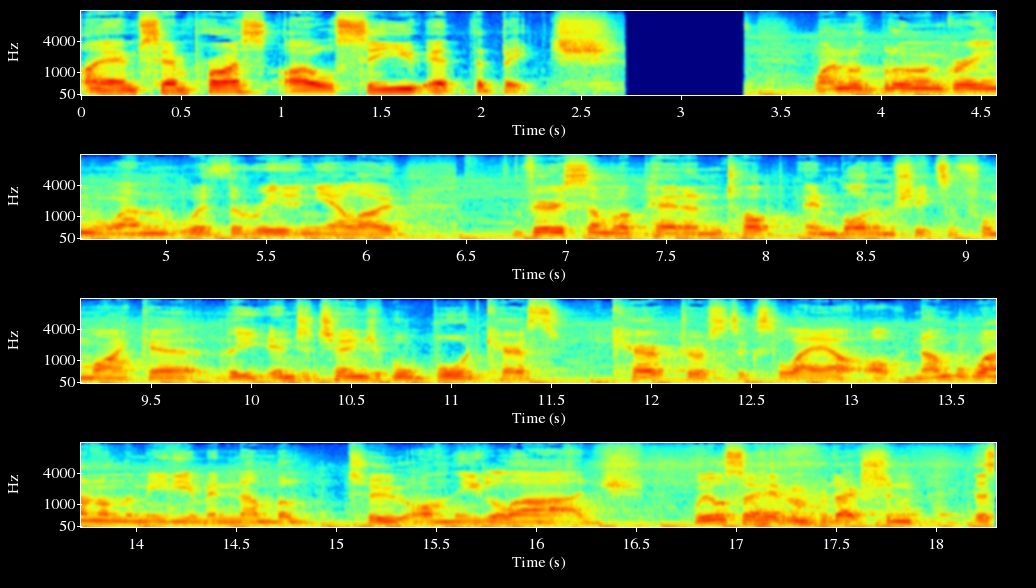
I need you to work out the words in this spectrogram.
I am Sam Price. I will see you at the beach. One with blue and green, one with the red and yellow. Very similar pattern, top and bottom sheets of Formica. The interchangeable board char- characteristics layer of number one on the medium and number two on the large. We also have in production this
